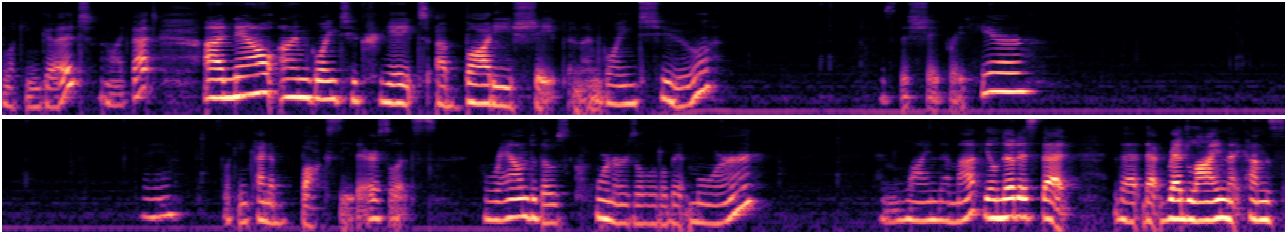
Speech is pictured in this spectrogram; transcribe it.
looking good. I like that. Uh, now I'm going to create a body shape and I'm going to use this shape right here. Okay, it's looking kind of boxy there. So let's round those corners a little bit more and line them up. You'll notice that that, that red line that comes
